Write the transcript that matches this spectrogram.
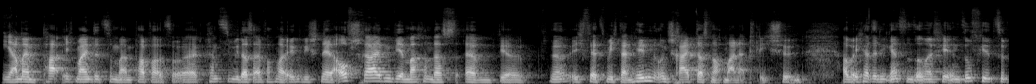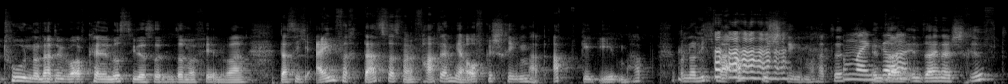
ja, mein pa ich meinte zu meinem Papa so, äh, kannst du mir das einfach mal irgendwie schnell aufschreiben? Wir machen das, ähm, wir, ne, ich setze mich dann hin und schreibe das nochmal natürlich schön. Aber ich hatte die ganzen Sommerferien so viel zu tun und hatte überhaupt keine Lust, wie das so die Sommerferien waren, dass ich einfach das, was mein Vater mir aufgeschrieben hat, abgegeben habe und noch nicht mal abgeschrieben hatte Oh mein in, Gott. sein, in seiner Schrift.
